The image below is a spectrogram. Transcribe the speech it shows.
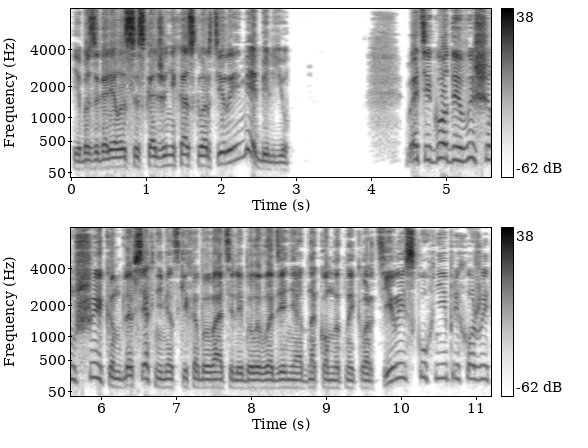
ибо загорелась сыскать жениха с квартирой и мебелью. В эти годы высшим шиком для всех немецких обывателей было владение однокомнатной квартирой с кухней и прихожей,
